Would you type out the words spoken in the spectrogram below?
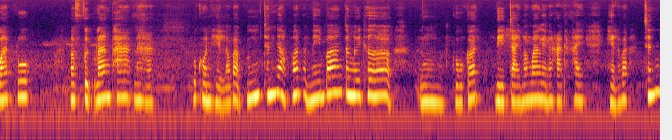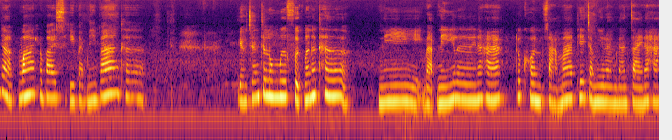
วาดรูป มาฝึกร่างภาพนะคะ ทุกคนเห็นแล้วแบบ อืมฉันอยากวาดแบบนี้บ้างจังเลยเธอ อืมกูก็ดีใจมาก ๆ เลยนะคะ ถ้าใครเห็นแล้วว่า ฉันอยากวาดระบายสีแบบนี้บ้างเธอ เดี๋ยวฉันจะลงมือฝึกแล้วนะเธอ นี่แบบนี้เลยนะคะ ทุกคนสามารถที่จะมีแรงบันดาลใจนะคะ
